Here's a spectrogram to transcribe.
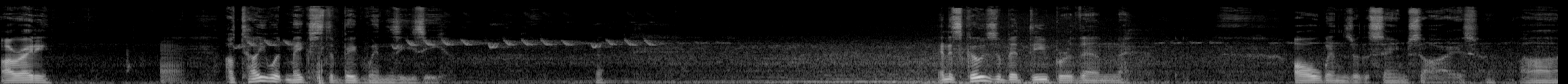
Alrighty. I'll tell you what makes the big wins easy. And this goes a bit deeper than all wins are the same size. Uh,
